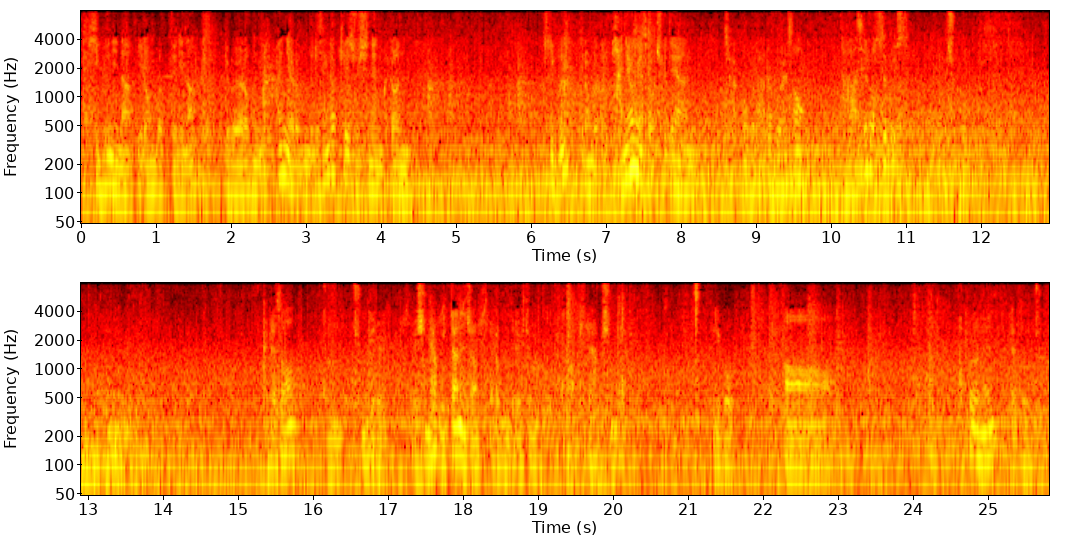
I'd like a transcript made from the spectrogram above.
기분이나 이런 것들이나 그리고 여러분들 팬 여러분들이 생각해 주시는 그런 기분 이런 것들을 반영해서 최대한 작곡을 하려고 해서 다 새로 쓰고 있어요. 그래가지고 그래서 좀 준비를 열심히 하고 있다는 점 여러분들에게 좀 어필을 하고 싶습니다. 그리고 어, 앞으로는 그래도 조금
